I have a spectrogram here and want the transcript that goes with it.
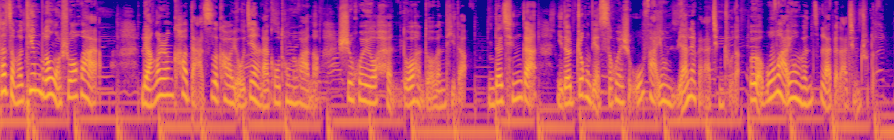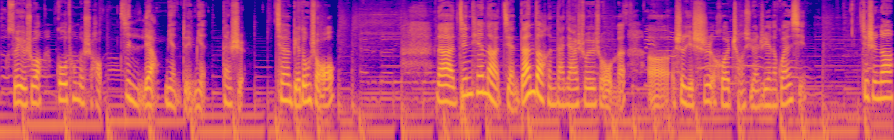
她怎么听不懂我说话呀？两个人靠打字、靠邮件来沟通的话呢，是会有很多很多问题的。你的情感、你的重点词汇是无法用语言来表达清楚的，呃，无法用文字来表达清楚的。所以说，沟通的时候尽量面对面，但是千万别动手哦。那今天呢，简单的和大家说一说我们呃设计师和程序员之间的关系。其实呢，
